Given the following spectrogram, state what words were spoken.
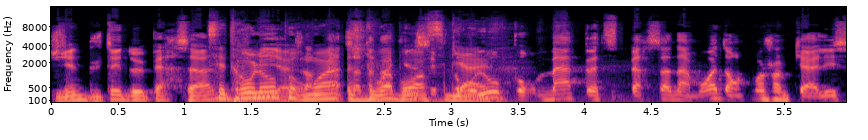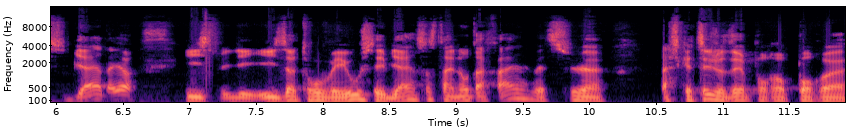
je viens de buter deux personnes. C'est trop lourd pour moi, je dois boire. C'est trop lourd pour ma petite personne à moi, donc moi, je vais me caler six bières. D'ailleurs, ils, ils ont trouvé où ces bières? Ça, c'est une autre affaire. Euh, parce que, tu sais, je veux dire, pour, pour, euh,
